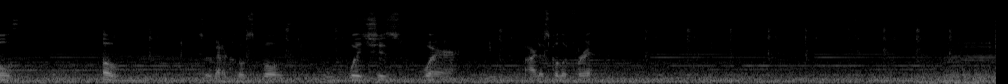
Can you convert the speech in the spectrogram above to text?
both. Oh, so we gotta close both, which is where? All right, let's go look for it. Hmm.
